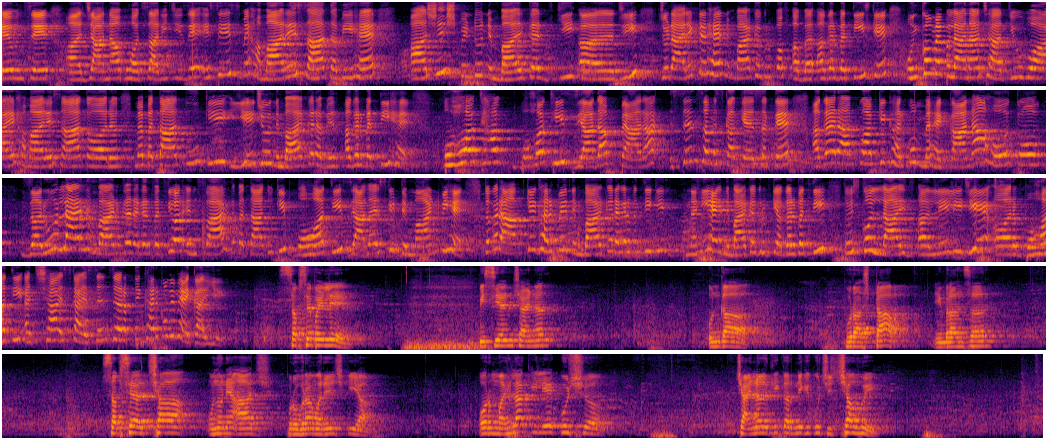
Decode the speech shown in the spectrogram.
थे उनसे जाना बहुत सारी चीज़ें। इसी इसमें हमारे साथ अभी है आशीष पिंटू निम्बालकर की जी, जो डायरेक्टर है निम्बालकर ग्रुप ऑफ़ अगरबत्तीज के। उनको मैं बुलाना चाहती हूँ, वो आए हमारे साथ और मैं बता दूँ कि ये जो निम्बालकर अगरबत्ती है, बहुत हा बहुत ही ज़्यादा प्यारा सेंस हम इसका कह सकते हैं। अगर आपको आपके घर को महकाना हो तो ज़रूर लाए निम्बाड़कर अगरबत्ती और इनफैक्ट बता दूँ कि बहुत ही ज़्यादा इसकी डिमांड भी है। तो अगर आपके घर पे निम्बाड़कर अगरबत्ती की नहीं है निम्बाड़कर ग्रुप की अगरबत्ती तो इसको ला ले लीजिए और बहुत ही अच्छा इसका एसेंस है और अपने घर को भी महकाइए। सबसे पहले बीसीएन चैनल उनका पूरा स्टाफ इमरान सर, सबसे अच्छा उन्होंने आज प्रोग्राम अरेंज किया और महिला के लिए कुछ चैनल की करने की कुछ इच्छा हुई।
